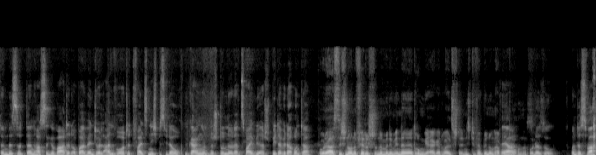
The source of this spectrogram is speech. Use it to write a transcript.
Dann, bist du, dann hast du gewartet, ob er eventuell antwortet. Falls nicht, bist du wieder hochgegangen und eine Stunde oder zwei wieder später wieder runter. Oder hast dich noch eine Viertelstunde mit dem Internet rumgeärgert, weil es ständig die Verbindung abgebrochen Ja, ist. oder so. Und das war,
